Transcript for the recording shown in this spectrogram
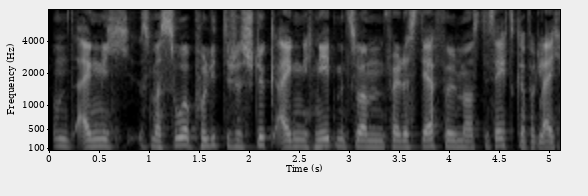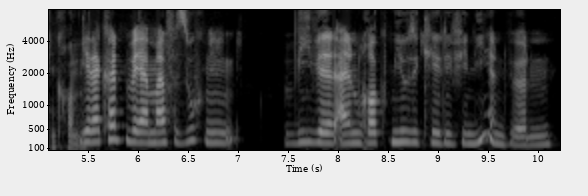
Und eigentlich ist man so ein politisches Stück eigentlich nicht mit so einem Fred Astaire-Film aus den 60er vergleichen kann. ja, da könnten wir ja mal versuchen, wie wir einen Rock-Musical definieren würden.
